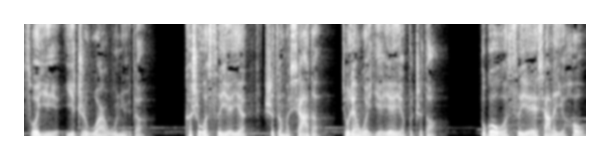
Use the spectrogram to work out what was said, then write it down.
所以一直无儿无女的。可是我四爷爷是怎么瞎的，就连我爷爷也不知道。不过我四爷爷瞎了以后，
